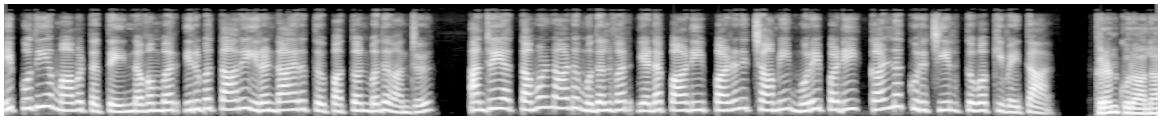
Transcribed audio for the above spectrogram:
இப்புதிய மாவட்டத்தை நவம்பர் இருபத்தாறு இரண்டாயிரத்து பத்தொன்பது அன்று அன்றைய தமிழ்நாடு முதல்வர் எடப்பாடி பழனிசாமி முறைப்படி கள்ளக்குறிச்சியில் துவக்கி வைத்தார். கிரண்குராலா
